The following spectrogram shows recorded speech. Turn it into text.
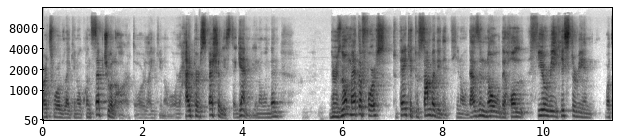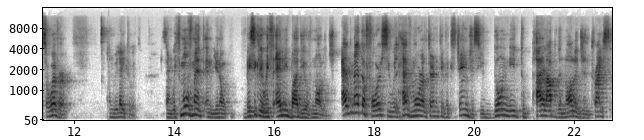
arts world like you know conceptual art or like you know or hyper specialist again you know and then there's no metaphors to take it to somebody that you know doesn't know the whole theory history and whatsoever and relate to it same with movement and you know basically with any body of knowledge. Add metaphors, you will have more alternative exchanges. You don't need to pile up the knowledge and price it.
